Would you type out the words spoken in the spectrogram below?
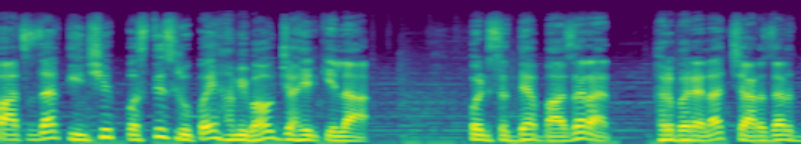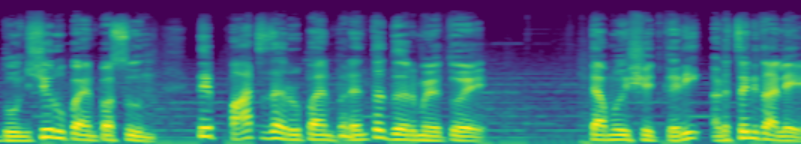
पाच हजार तीनशे पस्तीस रुपये हमीभाव जाहीर केला. पण सध्या बाजारात हरभऱ्याला चार हजार दोनशे रुपयांपासून ते पाच हजार रुपयांपर्यंत दर मिळतोय. त्यामुळे शेतकरी अडचणीत आले.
